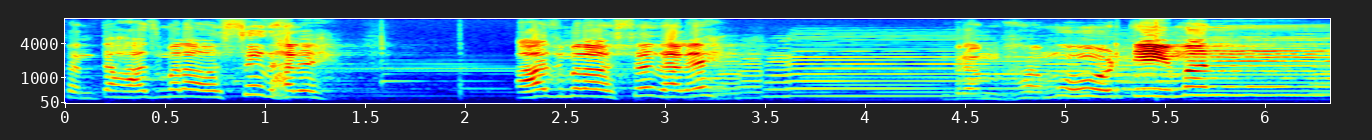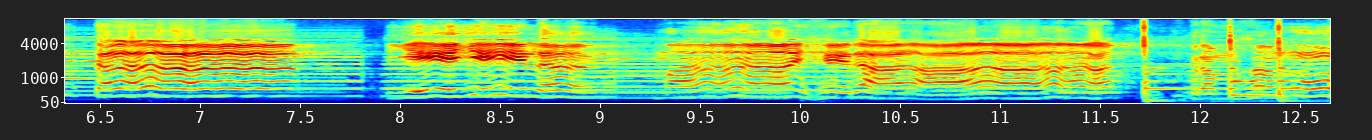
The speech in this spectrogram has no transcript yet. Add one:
संत आज मला असं झालंय आज मला असं झालंय ब्रह्ममूर्ती मंत येईल माहेरा ब्रह्ममूर्ती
